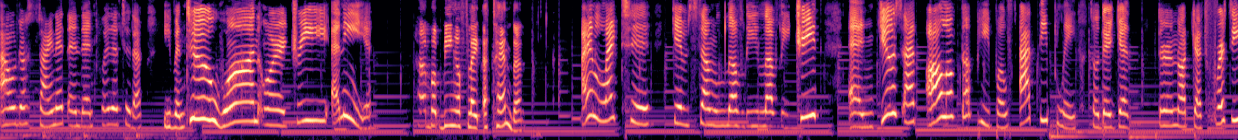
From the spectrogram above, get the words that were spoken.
I'll just sign it and then put it to the even two, one, or three, any. How about being a flight attendant? I like to give some lovely, lovely treat and juice at all of the people at the plane so they get they're not just thirsty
